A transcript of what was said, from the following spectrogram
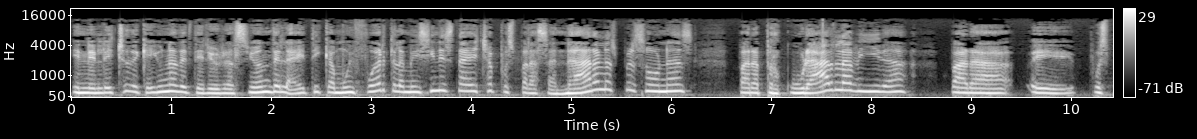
en el hecho de que hay una deterioración de la ética muy fuerte. La medicina está hecha pues para sanar a las personas, para procurar la vida, para eh, pues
